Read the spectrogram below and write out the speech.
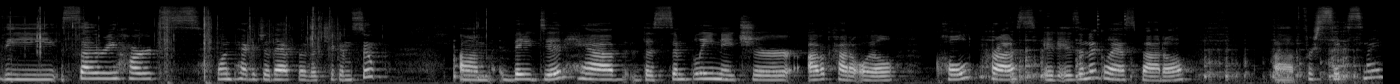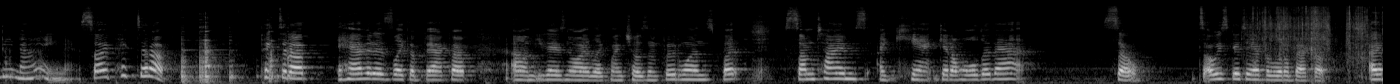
The celery hearts, one package of that for the chicken soup. Um, they did have the Simply Nature avocado oil cold press. It is in a glass bottle uh, for $6.99. So I picked it up. Picked it up, have it as like a backup. Um, you guys know I like my Chosen Food ones, but sometimes I can't get a hold of that. So it's always good to have a little backup. I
